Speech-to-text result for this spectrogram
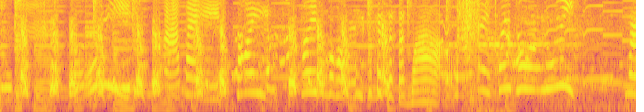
ดูหมาโอ้ยหมาใส่สร้อยสร้อยทองว้าว ส่สร้อยทองด้วยหมา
